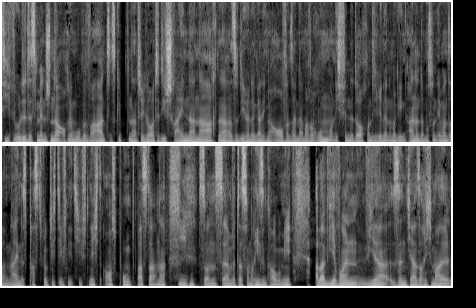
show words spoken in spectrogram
die Würde des Menschen da auch irgendwo bewahrt. Es gibt natürlich Leute, die schreien danach, ne? also die hören dann gar nicht mehr auf und sagen, aber warum? Und ich finde doch, und die reden dann immer gegen an und da muss man irgendwann sagen, nein, das passt wirklich definitiv nicht. Aus, Punkt, basta. Ne? Mhm. Sonst äh, wird das so ein Riesenkaugummi. Aber wir wollen, wir sind ja, sag ich mal,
